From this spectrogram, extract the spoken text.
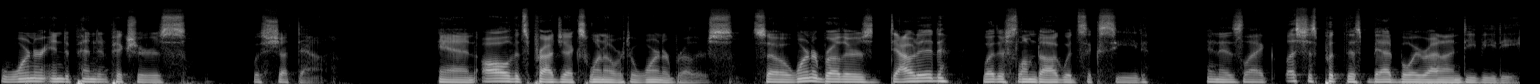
Warner Independent Pictures was shut down, and all of its projects went over to Warner Brothers. So Warner Brothers doubted whether Slumdog would succeed, and is like, let's just put this bad boy right on DVD.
